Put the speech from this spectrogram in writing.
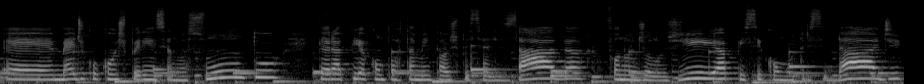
é, médico com experiência no assunto, terapia comportamental especializada, fonodiologia, psicomotricidade,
